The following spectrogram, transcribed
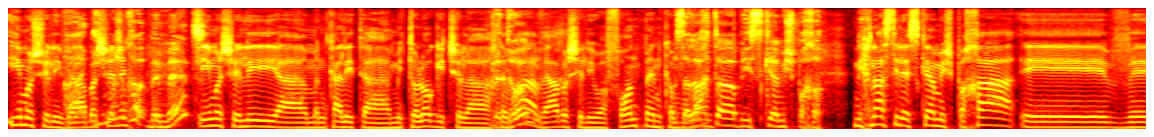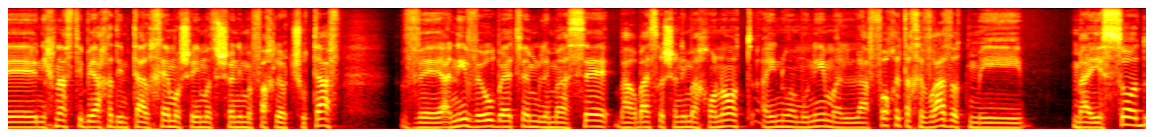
אימא שלי אה, ואבא שלי. שלך, באמת? אימא שלי היא המנכ"לית המיתולוגית של החברה, גדול. ואבא שלי הוא הפרונטמן אז כמובן. הלכת בעסקי המשפחה. נכנסתי לעסקי המשפחה, אה, ונכנסתי ביחד עם טל חמו, שעם השנים הפך להיות שותף, ואני והוא בעצם למעשה ב-14 שנים האחרונות היינו אמונים על להפוך את החברה הזאת מ- מהיסוד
